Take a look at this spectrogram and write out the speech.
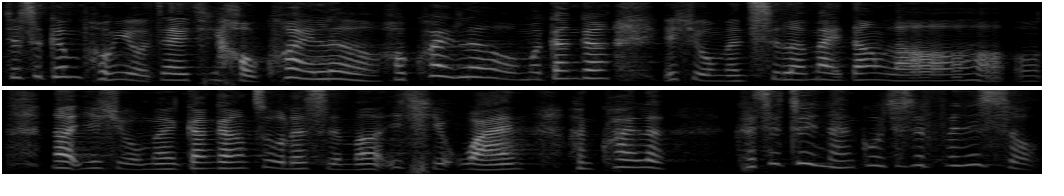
就是跟朋友在一起，好快乐，好快乐。我们刚刚，也许我们吃了麦当劳，哈哦，那也许我们刚刚做了什么，一起玩，很快乐。可是最难过就是分手，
